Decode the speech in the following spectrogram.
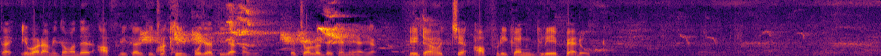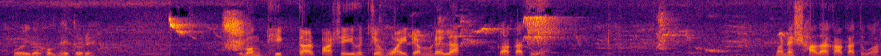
তা এবার আমি তোমাদের আফ্রিকার কিছু ক্ষীর প্রজাতি দেখাবো। তো চলো দেখে নেওয়া যাক। এটা হচ্ছে আফ্রিকান গ্রে প্যারোট। ওই দেখো ভেতরে। এবং ঠিক তার পাশেই হচ্ছে হোয়াইট অ্যাম্ব্রেলা কাকাতুয়া। মানে সাদা কাকাতুয়া।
